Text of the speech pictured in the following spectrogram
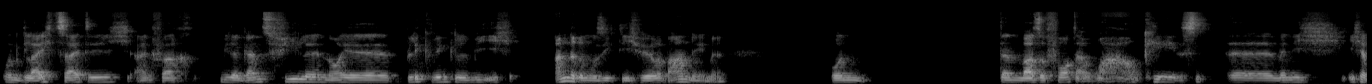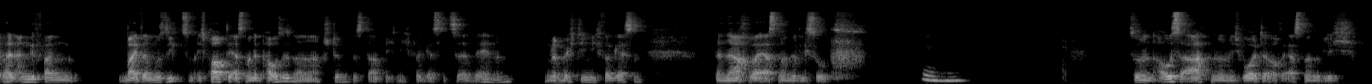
und gleichzeitig einfach wieder ganz viele neue Blickwinkel, wie ich andere Musik, die ich höre, wahrnehme. Und dann war sofort da, wow, okay, das, äh, wenn ich, ich habe halt angefangen, weiter Musik zu machen. Ich brauchte erstmal eine Pause danach, stimmt, das darf ich nicht vergessen zu erwähnen. Oder möchte ich nicht vergessen. Danach war erstmal wirklich so, pff, mhm. so ein Ausatmen und ich wollte auch erstmal wirklich,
